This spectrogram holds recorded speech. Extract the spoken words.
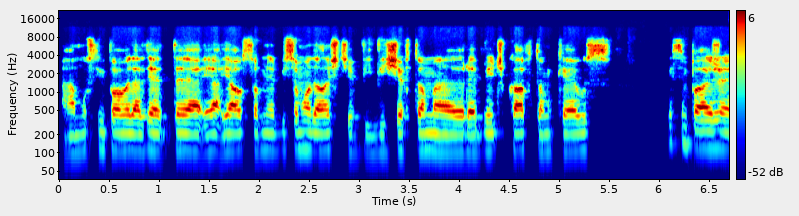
a musím povedať, teda, ja, ja osobne by som ho dal ešte vy, vyššie v tom eh, rebríčku a v tom Keus. Myslím povedať, že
